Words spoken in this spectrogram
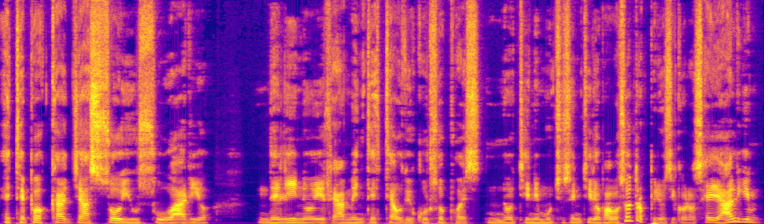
este podcast ya soy usuario de Linux y realmente este audiocurso pues no tiene mucho sentido para vosotros, pero si conocéis a alguien,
